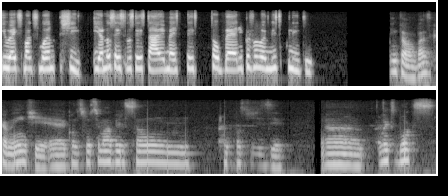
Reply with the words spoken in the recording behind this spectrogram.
e o Xbox One X. E eu não sei se vocês sabem, mas se vocês souberem, por favor, me expliquem. Então, basicamente, é como se fosse uma versão. Como posso te dizer? Ah, o Xbox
